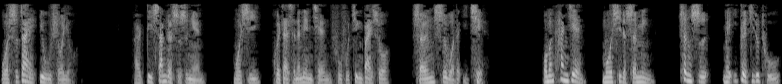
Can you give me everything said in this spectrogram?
我实在一无所有。”而第三个四十年，摩西会在神的面前匍匐敬拜，说：“神是我的一切。”我们看见摩西的生命，正是每一个基督徒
